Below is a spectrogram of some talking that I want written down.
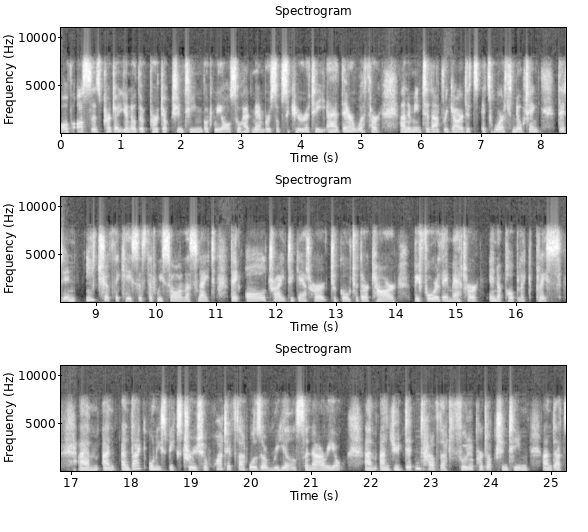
of us as, produ- you know, the production team, but we also had members of security uh, there with her. And I mean, to that regard, it's it's worth noting that in each of the cases that we saw last night, they all tried to get her to go to their car before they met her in a public place, um, and and that only speaks true to what if that was a real scenario scenario, um, and you didn't have that full production team and that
